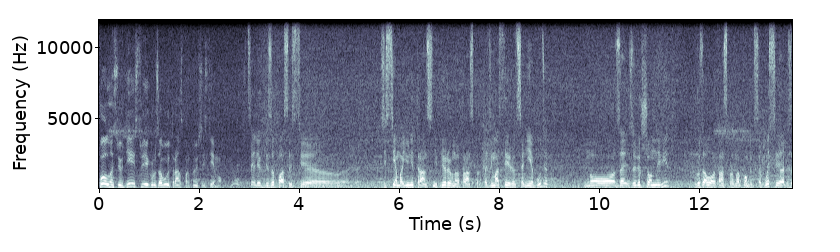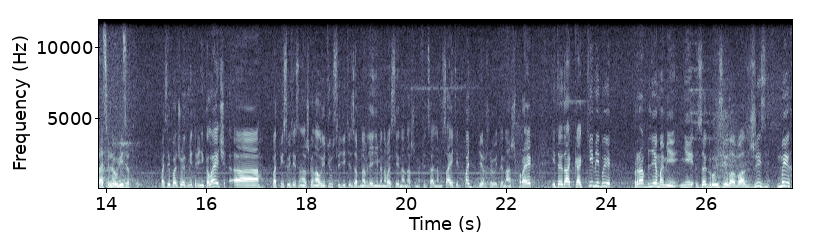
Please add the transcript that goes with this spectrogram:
полностью в действии грузовую транспортную систему. В целях безопасности э, система Юнитранс непрерывного транспорта демонстрироваться не будет, но за- завершенный вид грузового транспортного комплекса гости обязательно увидят. Спасибо большое, Дмитрий Николаевич. А, Подписывайтесь на наш канал YouTube, следите за обновлениями новостей на нашем официальном сайте, поддерживайте наш проект. И тогда, какими бы проблемами не загрузила вас жизнь, мы их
